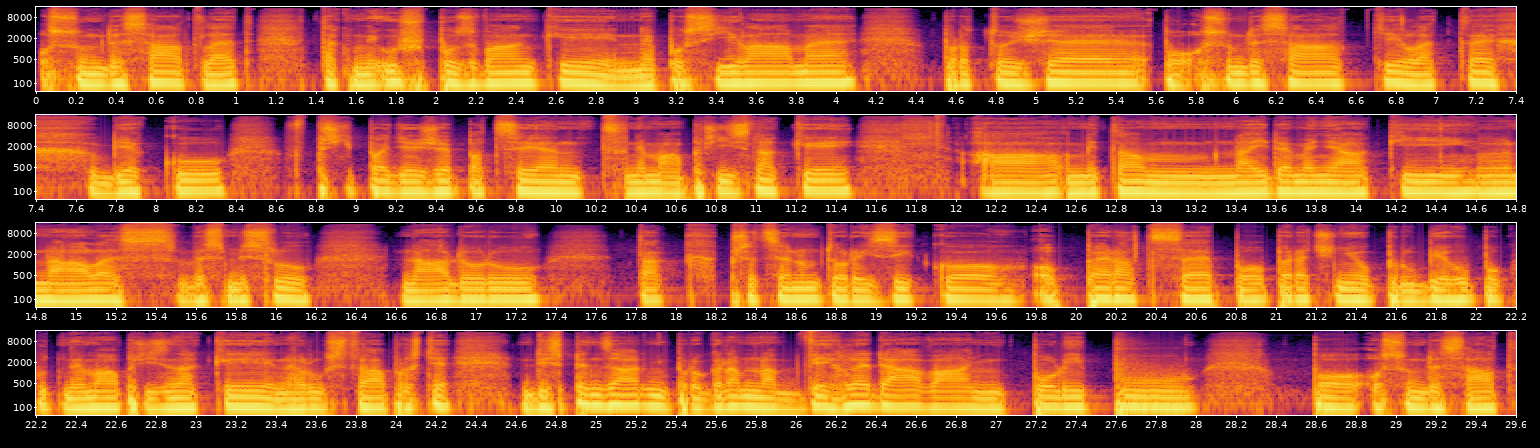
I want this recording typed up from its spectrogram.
80 let, tak my už pozvánky neposíláme, protože po 80 letech věku v případě, že pacient nemá příznaky a my tam najdeme nějaký nález ve smyslu nádoru, tak přece jenom to riziko operace po operačního průběhu, pokud nemá příznaky, narůstá. Prostě dispenzární program na vyhledávání polipů, po 80.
